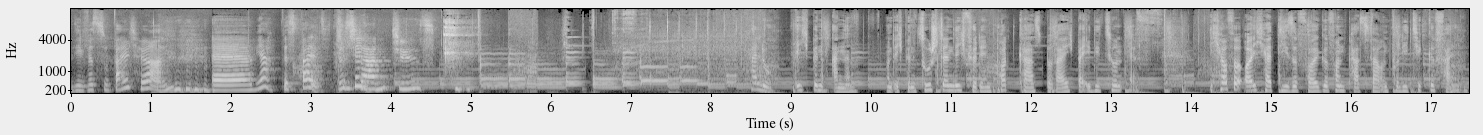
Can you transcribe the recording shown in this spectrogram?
Die wirst du bald hören. äh, ja, bis bald. Bis dann. Tschüss. Hallo, ich bin Anne und ich bin zuständig für den Podcast-Bereich bei Edition F. Ich hoffe, euch hat diese Folge von Pasta und Politik gefallen.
